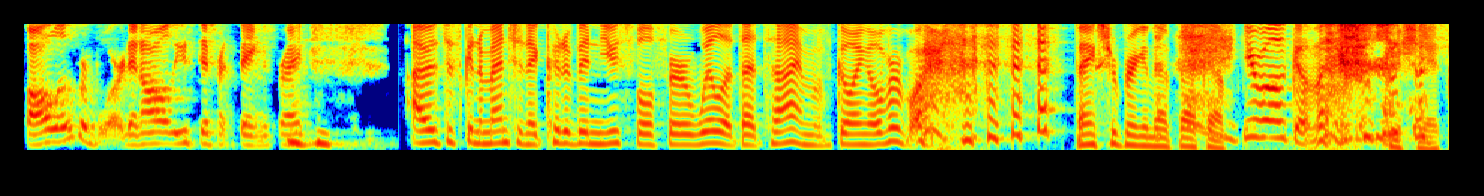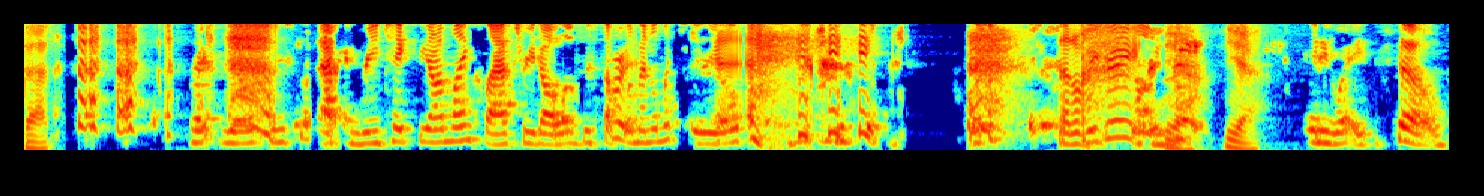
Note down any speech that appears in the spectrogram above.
fall overboard and all these different things, right? Mm-hmm. I was just going to mention it could have been useful for Will at that time of going overboard. Thanks for bringing that back up. You're welcome. Appreciate that. Right, Will, please go back and retake the online class, read all of the supplemental materials. That'll be great. Um, yeah. yeah. Anyway, so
